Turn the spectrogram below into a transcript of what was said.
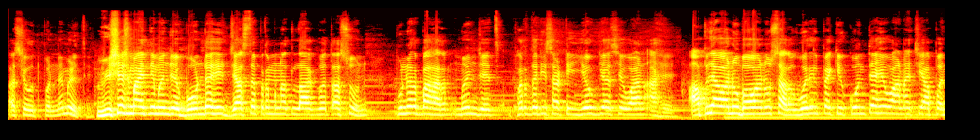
असे उत्पन्न मिळते. विशेष माहिती म्हणजे बोंड हे जास्त प्रमाणात लागत असून पुनर्बहार म्हणजेच फरदरीसाठी योग्य असे वाण आहे. आपल्या अनुभवानुसार वरीलपैकी कोणत्याही वाणाची आपण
